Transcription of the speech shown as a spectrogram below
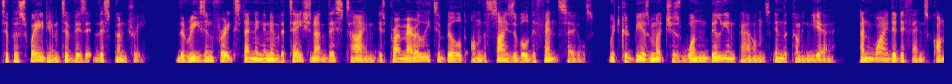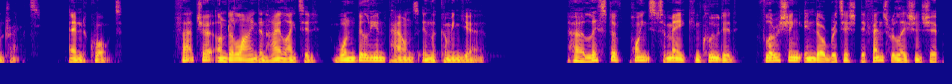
to persuade him to visit this country. The reason for extending an invitation at this time is primarily to build on the sizable defence sales, which could be as much as £1 billion in the coming year, and wider defence contracts. Thatcher underlined and highlighted £1 billion in the coming year. Her list of points to make included flourishing Indo-British defence relationship,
